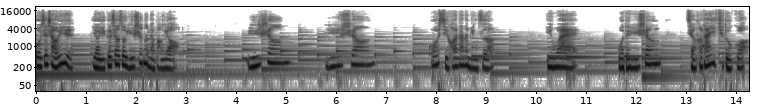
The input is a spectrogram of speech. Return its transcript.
我叫乔玉，有一个叫做余生的男朋友。余生，余生，我喜欢他的名字，因为我的余生想和他一起度过。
